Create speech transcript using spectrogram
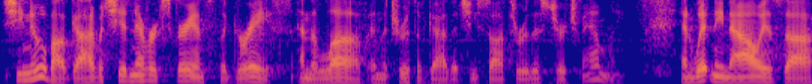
she knew about God, but she had never experienced the grace and the love and the truth of God that she saw through this church family. And Whitney now is uh,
